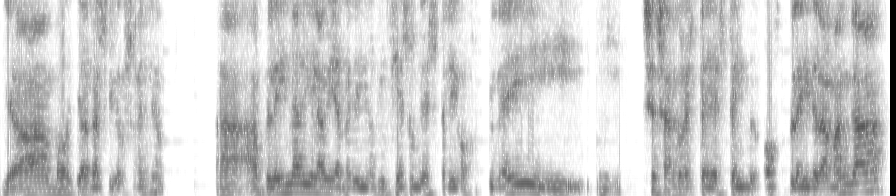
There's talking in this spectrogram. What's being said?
llevábamos ya casi dos años. A, a Play nadie le había pedido que hiciese un State of Play y, y se sacó este State of Play de la manga.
